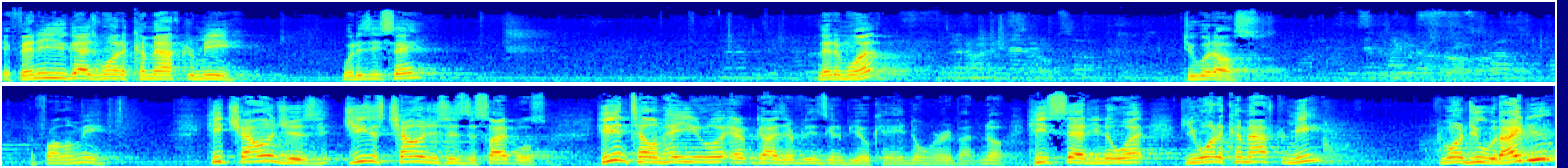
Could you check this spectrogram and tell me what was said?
If any of you guys want to come after me, what does he say? Let him what? Do what else? And follow me. He challenges, Jesus challenges his disciples. He didn't tell them, hey, you know what, guys, everything's going to be okay. Don't worry about it. No. He said, you know what? If you want to come after me, if you want to do what I do,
